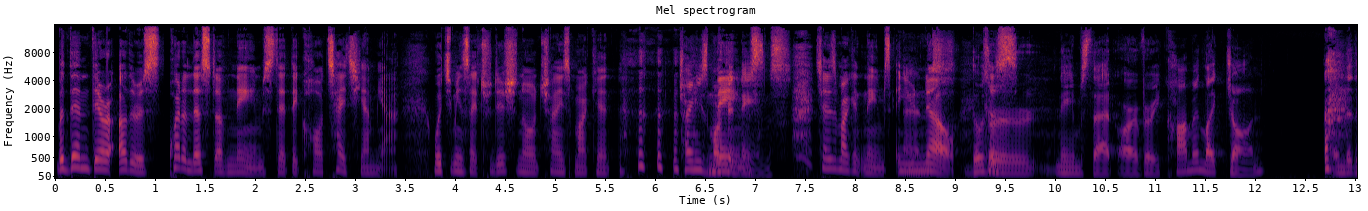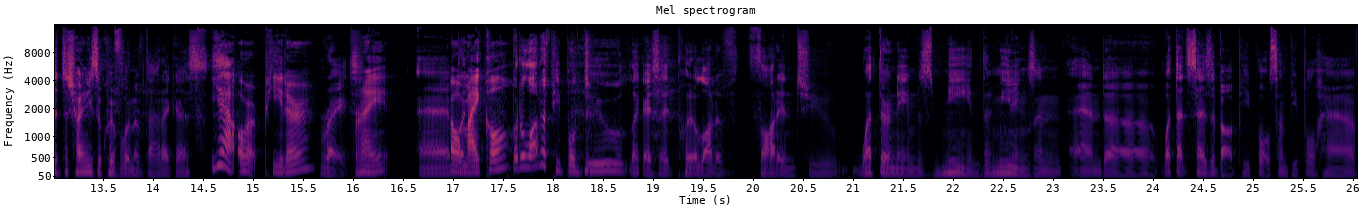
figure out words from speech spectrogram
But then there are others, quite a list of names that they call Cai Qiamia, which means like traditional Chinese market Chinese market names. names. Chinese market names. And, and you know those are names that are very common, like John. and the, the, Chinese equivalent of that, I guess. Yeah, or Peter. Right. Right. And, oh, but, Michael. But a lot of people do, like I said, put a lot of thought into what their names mean, the meanings, and and uh, what that says about people. Some people have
